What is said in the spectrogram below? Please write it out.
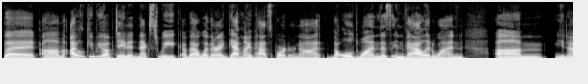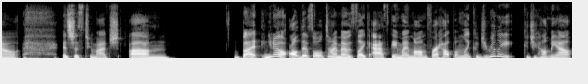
But um, I will keep you updated next week about whether I get my passport or not. The old one, this invalid one. Um, you know, it's just too much. Um, but you know all this whole time i was like asking my mom for help i'm like could you really could you help me out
